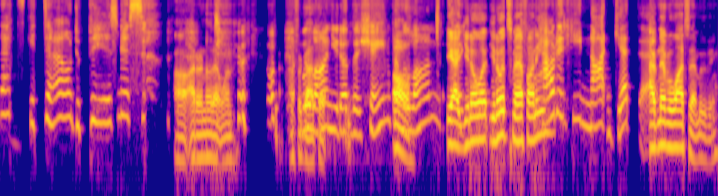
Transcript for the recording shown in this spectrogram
Let's get down to business. uh I don't know that one. I forgot that. Mulan, you know the Shane from Oh, Mulan. Yeah, Like, you know what? You know what's mad funny? How did he not get that? I've never watched that movie.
